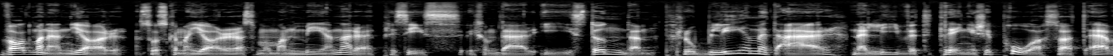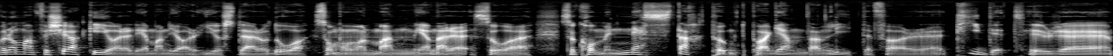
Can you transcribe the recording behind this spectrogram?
vad man än gör så ska man göra det som om man menar det precis liksom där i stunden. Problemet är när livet tränger sig på så att även om man försöker göra det man gör just där och då som om man menar det så, så kommer nästa punkt på agendan lite för eh, tidigt. Hur, eh,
